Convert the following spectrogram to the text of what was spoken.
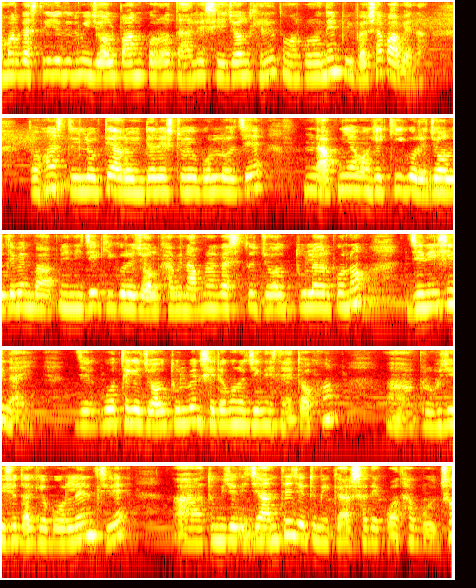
আমার কাছ থেকে যদি তুমি জল পান করো, তাহলে সেই জল খেলে তোমার কোনোদিন পিপাসা পাবে না। তখন স্ত্রীলোকটি আরও ইন্টারেস্ট হয়ে বলল যে আপনি আমাকে কি করে জল দেবেন বা আপনি নিজে কি করে জল খাবেন? আপনার কাছে তো জল তোলার কোনো জিনিসই নাই। যে কো থেকে জল তুলবেন সেটা কোনো জিনিস নেই। তখন প্রভু যিশু তাকে বললেন যে তুমি যদি জানতে যে তুমি কার সাথে কথা বলছো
